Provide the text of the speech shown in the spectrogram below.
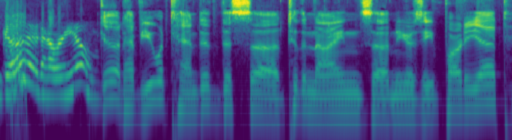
Good. How are you? Good. Have you attended this uh, To the Nines uh, New Year's Eve party yet?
